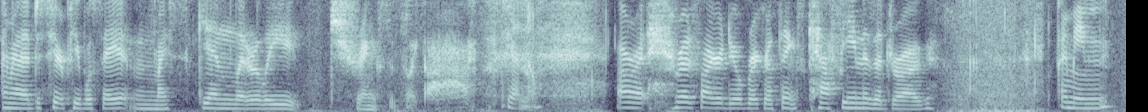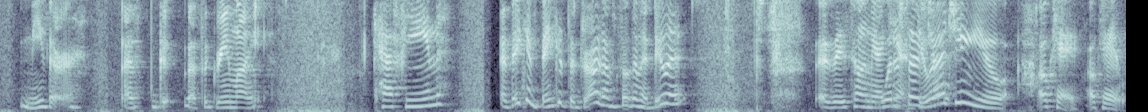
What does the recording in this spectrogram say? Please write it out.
I mean, I just hear people say it, and my skin literally shrinks. It's like ah. Yeah, no. All right, red flag or deal breaker thinks caffeine is a drug. I mean, neither. That, that's a green light. Caffeine? If they can think it's a drug, I'm still gonna do it. Are they telling me I What if can't they're do it? judging you? Okay, okay.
